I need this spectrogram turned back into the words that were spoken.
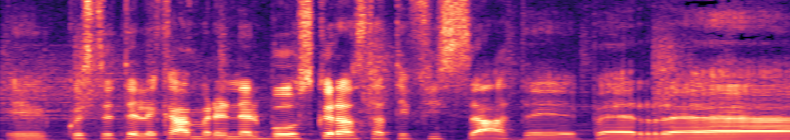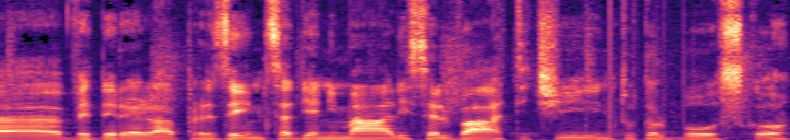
E queste telecamere nel bosco erano state fissate per eh, vedere la presenza di animali selvatici in tutto il bosco.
